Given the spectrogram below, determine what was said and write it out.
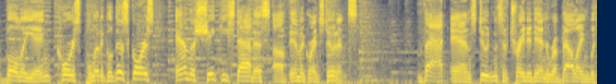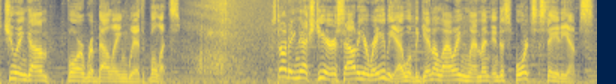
bullying, coarse political discourse, and the shaky status of immigrant students. That and students have traded in rebelling with chewing gum for rebelling with bullets. Starting next year, Saudi Arabia will begin allowing women into sports stadiums.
